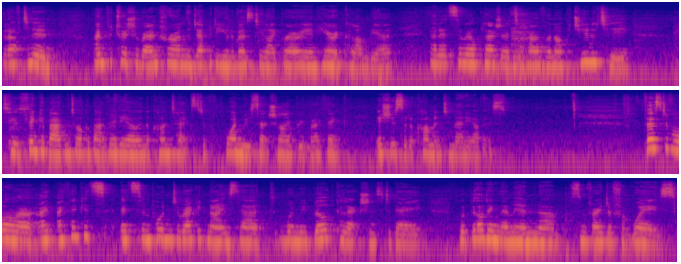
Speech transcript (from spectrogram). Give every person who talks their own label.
Speaker 1: Good afternoon. I'm Patricia Renfro. I'm the Deputy University Librarian here at Columbia, and it's a real pleasure to have an opportunity to think about and talk about video in the context of one research library, but I think issues that are common to many of us. First of all, uh, I, I think it's, it's important to recognize that when we build collections today, we're building them in um, some very different ways.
